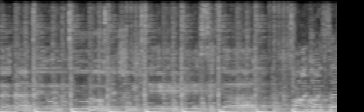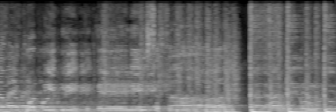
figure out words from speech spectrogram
जगा देऊन तू रशी गेली सखा माझ्या सवय खोटी प्रीत केली सखा जगा देऊन तू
